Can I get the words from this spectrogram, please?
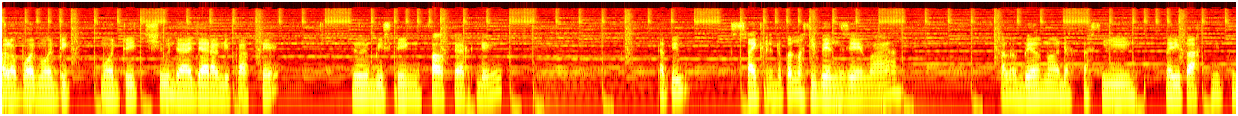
walaupun Modric Modric sudah jarang dipakai lebih sering Valverde. Tapi striker depan masih Benzema. Kalau Bale mah udah pasti nggak dipakai itu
